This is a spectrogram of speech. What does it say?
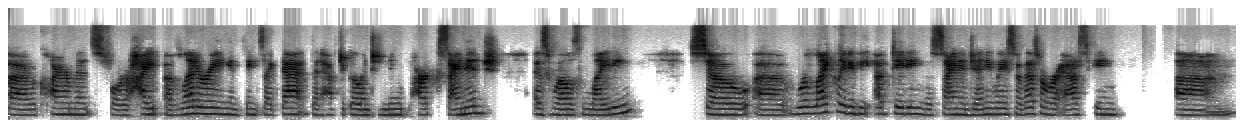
uh, requirements for height of lettering and things like that that have to go into new park signage as well as lighting. So uh, we're likely to be updating the signage anyway. So that's what we're asking. Um,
